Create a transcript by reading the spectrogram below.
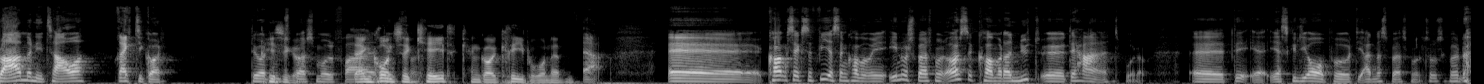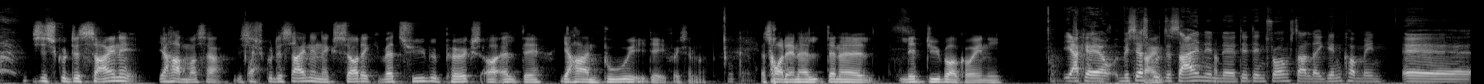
ramen i Tower? Rigtig godt. Det var et spørgsmål fra... Der er en grund til, at Kate kan gå i krig på grund af den. Ja. Øh, Kong 86, han kommer med endnu et spørgsmål. Også kommer der nyt, øh, det har han spurgt om. Øh, det, jeg skal lige over på de andre spørgsmål. To sekunder. Hvis jeg skulle designe... Jeg har dem også her. Hvis ja. jeg skulle designe en exotic, hvad type perks og alt det. Jeg har en bue idé for eksempel. Okay. Jeg tror, den er, den er lidt dybere at gå ind i. Jeg kan hvis jeg skulle designe en, uh, det er den strong style, der igen kom med en. Uh,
